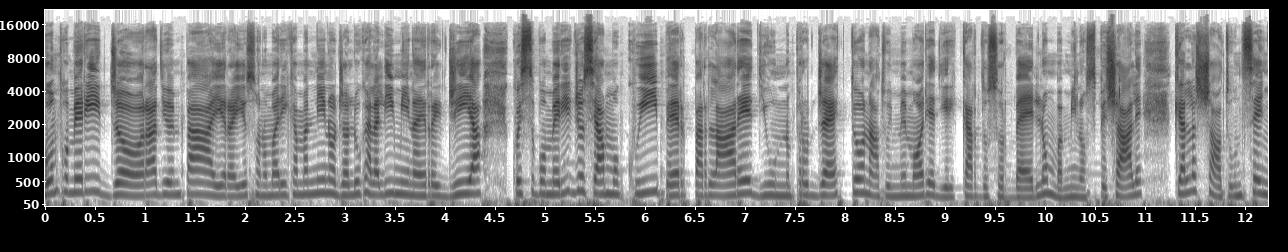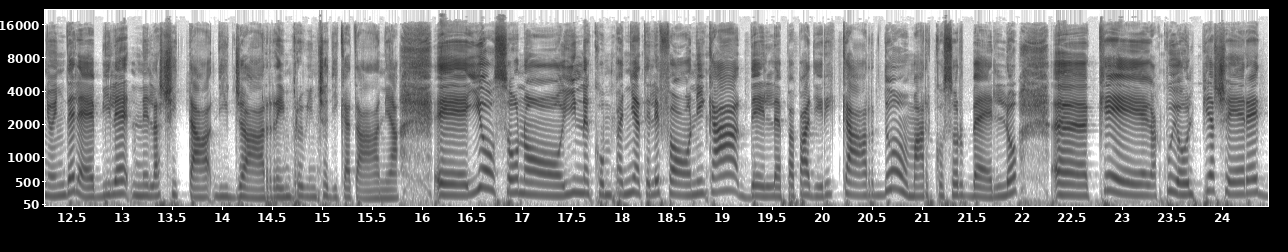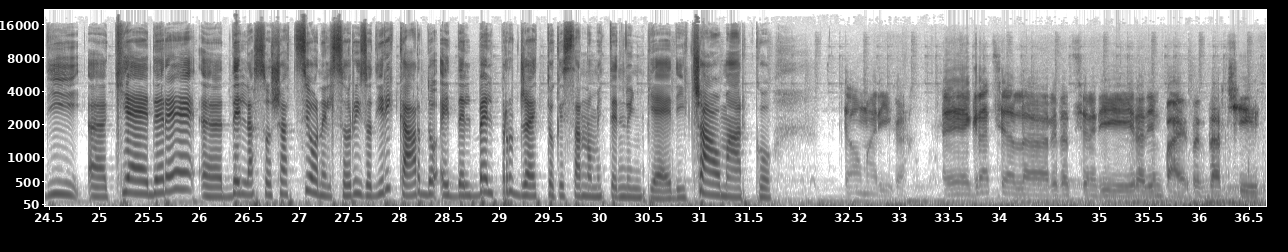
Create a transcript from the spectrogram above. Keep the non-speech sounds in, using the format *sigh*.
Buon pomeriggio Radio Empire, io sono Marica Mannino, Gianluca Lalimina in regia. Questo pomeriggio siamo qui per parlare di un progetto nato in memoria di Riccardo Sorbello, un bambino speciale che ha lasciato un segno indelebile nella città di Giarre, in provincia di Catania. Eh, io sono in compagnia telefonica del papà di Riccardo, Marco Sorbello, eh, che, a cui ho il piacere di eh, chiedere eh, dell'associazione Il Sorriso di Riccardo e del bel progetto che stanno stanno mettendo in piedi. Ciao Marco. Ciao Marica, eh, grazie alla redazione di Radio Empire per darci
